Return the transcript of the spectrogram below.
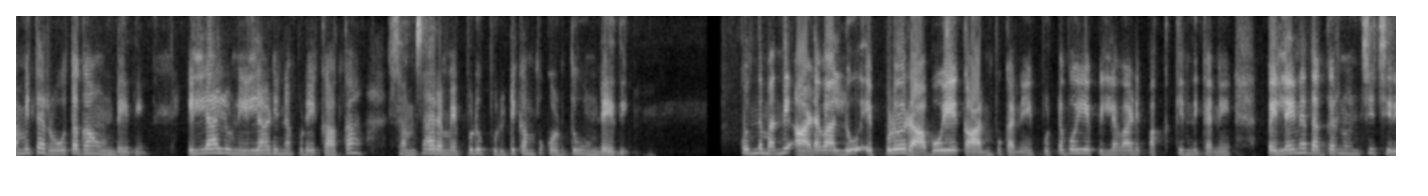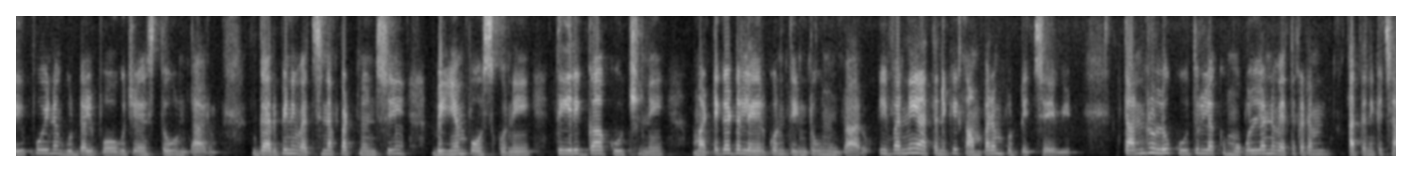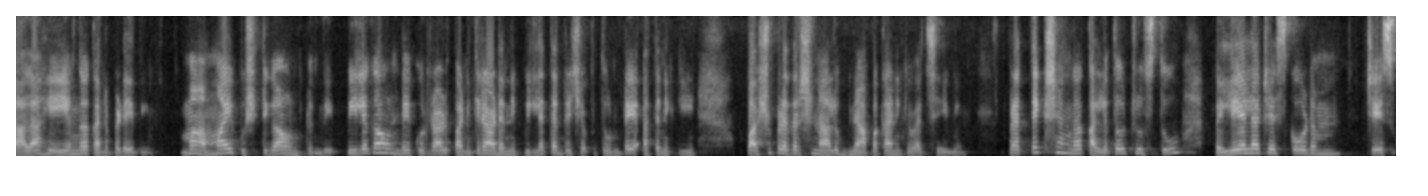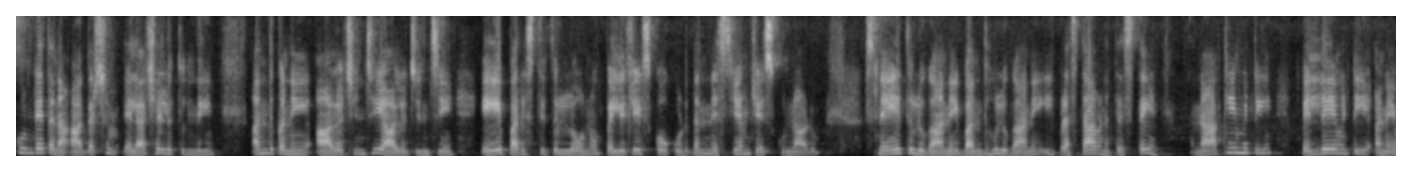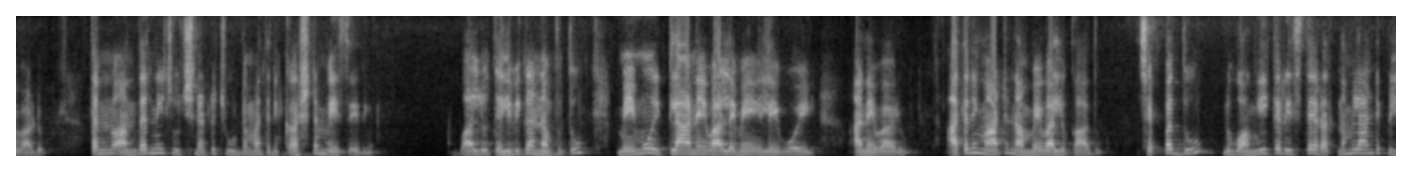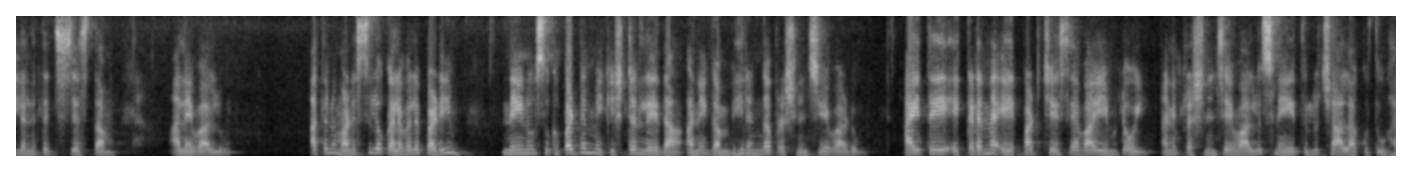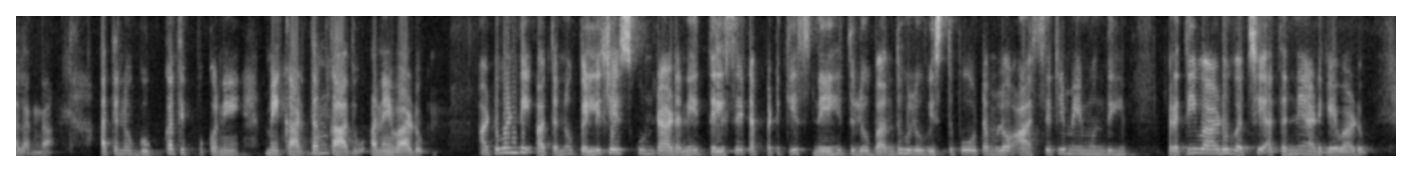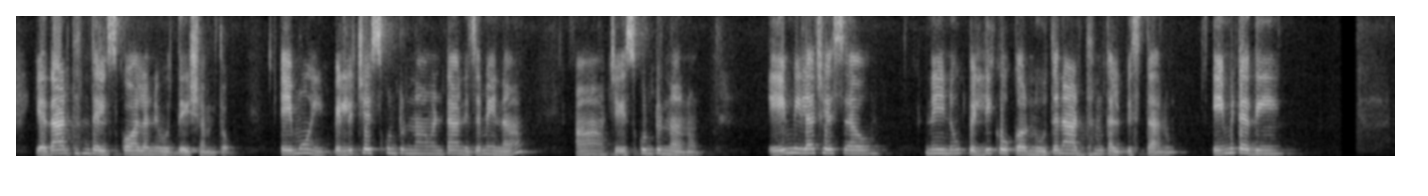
అమిత రోతగా ఉండేది. ఇల్లాలు నీళ్ళాడినప్పుడే కాక సంసారం ఎప్పుడూ పురిటికంపు కొడుతూ ఉండేది. కొంతమంది ఆడవాళ్ళు ఎప్పుడో రాబోయే కాన్పుకని పుట్టబోయే పిల్లవాడి పక్క కిందికని పెళ్ళైన దగ్గర నుంచి చిరిగిపోయిన గుడ్డలు పోగు చేస్తూ ఉంటారు. గర్భిణి వచ్చినప్పటి నుంచి బియ్యం పోసుకుని తీరిగ్గా కూర్చుని మట్టిగడ్డలు ఏరుకొని తింటూ ఉంటారు. ఇవన్నీ అతనికి కంపరం పుట్టించేవి తండ్రులు కూతుళ్ళకు మొగుళ్ళను వెతకడం అతనికి చాలా హేయంగా కనపడేది. మా అమ్మాయి పుష్టిగా ఉంటుంది. పీలగా ఉండే కుర్రాడు పనికిరాడని పిల్ల తండ్రి చెబుతుంటే అతనికి పశు ప్రదర్శనాలు జ్ఞాపకానికి వచ్చేవి. ప్రత్యక్షంగా కళ్ళతో చూస్తూ పెళ్ళి ఎలా చేసుకోవడం? చేసుకుంటే తన ఆదర్శం ఎలా చెల్లుతుంది? అందుకని ఆలోచించి ఆలోచించి ఏ పరిస్థితుల్లోనూ పెళ్ళి చేసుకోకూడదని నిశ్చయం చేసుకున్నాడు. స్నేహితులు కానీ బంధువులు కానీ ఈ ప్రస్తావన తెస్తే నాకేమిటి? పెళ్ళేమిటి? అనేవాడు. తనను అందరినీ చూచినట్టు చూడడం అతనికి కష్టం వేసేది. వాళ్ళు తెలివిగా నవ్వుతూ మేము ఇట్లా అనే వాళ్ళమే లేవోయ్ అనేవారు. అతని మాట నమ్మేవాళ్ళు కాదు. చెప్పద్దు నువ్వు అంగీకరిస్తే రత్నం లాంటి పిల్లని తెచ్చి చేస్తాం అనేవాళ్ళు. అతను మనస్సులో కలవలపడి నేను సుఖపడ్డం మీకు ఇష్టం లేదా? అని గంభీరంగా ప్రశ్నించేవాడు. అయితే ఎక్కడన్నా ఏర్పాటు చేసేవా ఏమిటోయ్ అని ప్రశ్నించేవాళ్ళు స్నేహితులు చాలా కుతూహలంగా. అతను గుక్క తిప్పుకొని మీకు అర్థం కాదు అనేవాడు. అటువంటి అతను పెళ్ళి చేసుకుంటాడని తెలిసేటప్పటికీ స్నేహితులు బంధువులు విస్తుపోవటంలో ఆశ్చర్యమేముంది? ప్రతివాడు వచ్చి అతన్నే అడిగేవాడు. యథార్థం తెలుసుకోవాలనే ఉద్దేశంతో. ఏమో పెళ్ళి చేసుకుంటున్నావంట నిజమేనా? ఆ చేసుకుంటున్నాను. ఏం ఇలా చేశావు? నేను పెళ్ళికి ఒక నూతన అర్థం కల్పిస్తాను. ఏమిటది?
